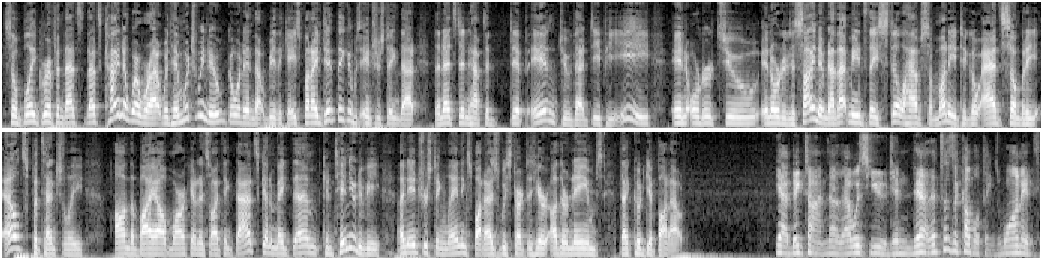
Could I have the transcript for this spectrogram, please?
So Blake Griffin, that's that's kind of where we're at with him, which we knew going in that would be the case. But I did think it was interesting that the Nets didn't have to dip into that DPE in order to in order to sign him. Now that means they still have some money to go add somebody else potentially on the buyout market. And so I think that's going to make them continue to be an interesting landing spot as we start to hear other names that could get bought out. Yeah, big time. No, that was huge. And yeah, that says a couple things. One, it's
